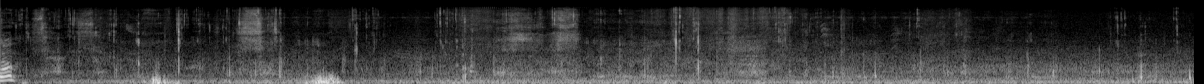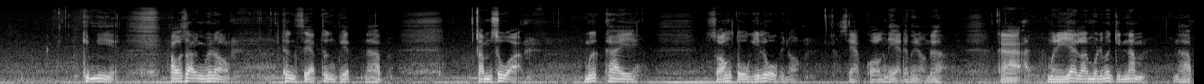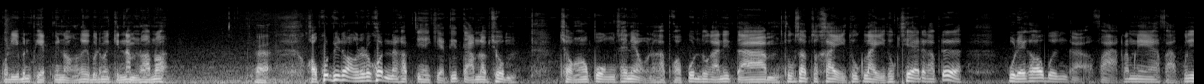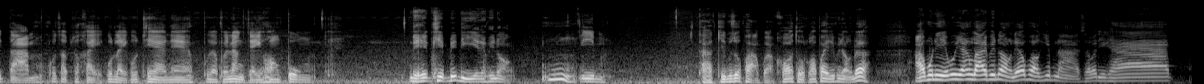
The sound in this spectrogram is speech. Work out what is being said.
เนาะคลิปนี้เอาสั่งพี่น้องถึงเสียบถึงเผ็ดนะครับตำสั่วมึกไข่สองตัวกิโลพี่น้องแสบของแท้ได้อพี่น้องเด้อกะมื้อนี้ยายร้อนบ่ได้มากินน้ำนะครับพอดีมันเผ็ดพี่น้องเลยบ่ได้มากินน้ำนะครับเนาะก็ ขอบคุณพี่น้องทุกคนนะครับที่ให้เกียรติติดตามรับชม ช่องฮ่องป่ง Channel นะครับ ขอบคุณทุกการติดตามทุก subscribe ทุกไลค์ทุกแชร์นะครับเด้อผู้ใดเข้าเบิ่งก็ฝากนำแน่ฝากกดติดตามกด subscribe กดไลค์กดแชร์แน่เพื่อเป็นกำลังใจฮ่องป่งเดี๋ยวเฮ็ดคลิปได้ดีนะพี่น้องอิ่มถ้าคลิปสุภาพก็ขอโทษขออภัยที่พี่น้องเด้อเอาวันนี้บ่หยังหลายพี่น้องเดี๋ยวพอคลิปหน้าสวัสดีครับ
